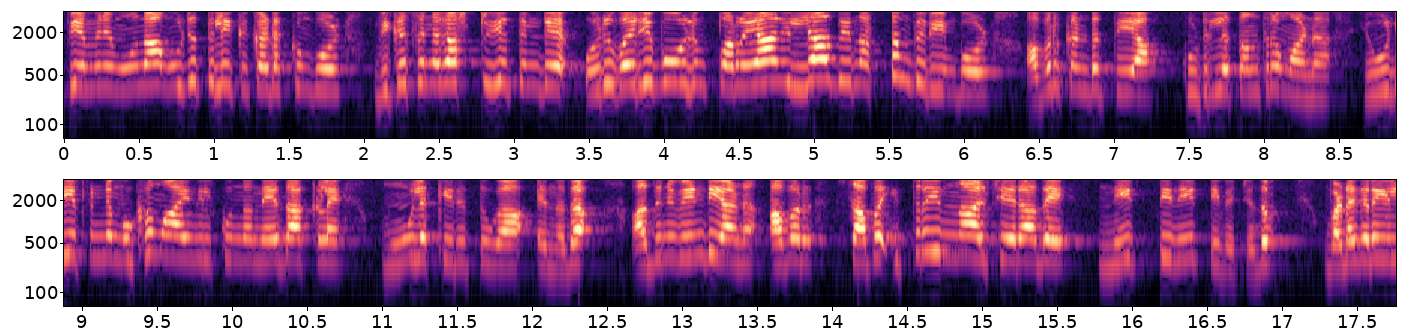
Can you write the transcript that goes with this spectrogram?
പി എമ്മിന് മൂന്നാം ഊഴത്തിലേക്ക് കടക്കുമ്പോൾ വികസന രാഷ്ട്രീയത്തിന്റെ ഒരു വരി പോലും പറയാനില്ലാതെ നട്ടം തിരിയുമ്പോൾ അവർ കണ്ടെത്തിയ കുടില തന്ത്രമാണ് യു ഡി എഫിന്റെ മുഖമായി നിൽക്കുന്ന നേതാക്കളെ മൂലക്കിരുത്തുക എന്നത്. അതിനുവേണ്ടിയാണ് അവർ സഭ ഇത്രയും നാൾ ചേരാതെ നീട്ടി നീട്ടി വെച്ചതും. വടകരയിൽ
